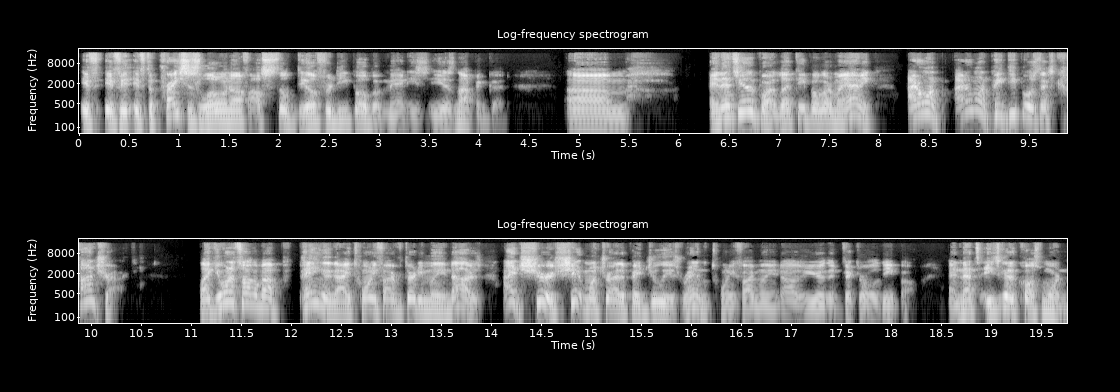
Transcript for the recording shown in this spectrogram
If if if the price is low enough, I'll still deal for Dipo, but man, he's he has not been good. Um, and that's the other part. Let Dipo go to Miami. I don't want I don't want to pay Dipo's next contract. Like you want to talk about paying a guy 25 or 30 million dollars. I'd sure as shit much rather pay Julius Randle 25 million dollars a year than Victor Oladipo. And that's he's gonna cost more than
